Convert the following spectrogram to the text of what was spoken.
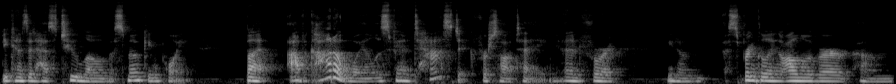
because it has too low of a smoking point. But avocado oil is fantastic for sauteing and for, you know, sprinkling all over um,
